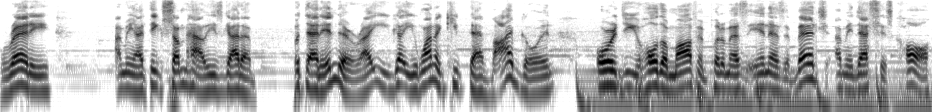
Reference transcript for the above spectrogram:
ready, I mean, I think somehow he's got to put that in there, right? You got you want to keep that vibe going, or do you hold him off and put him as in as a bench? I mean, that's his call.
